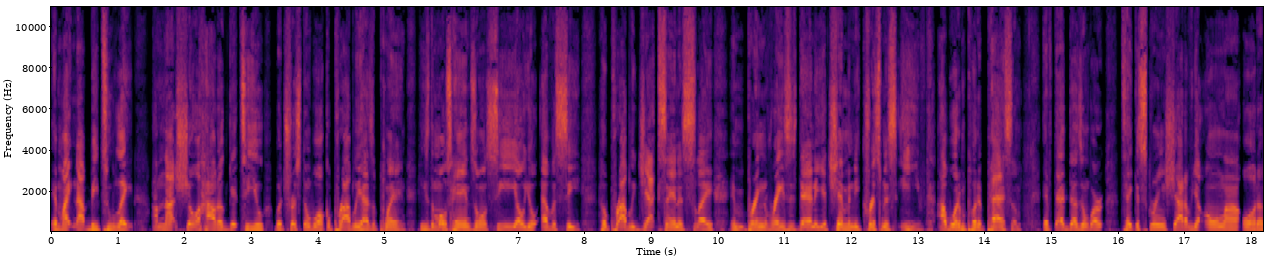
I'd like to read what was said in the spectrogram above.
it might not be too late. I'm not sure how to get to you, but Tristan Walker probably has a plan. He's the most hands-on CEO you'll ever see. He'll probably jack Santa's sleigh and bring the razors down to your chimney Christmas Eve. I wouldn't put it past him. If that doesn't work, take a screenshot of your online order,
